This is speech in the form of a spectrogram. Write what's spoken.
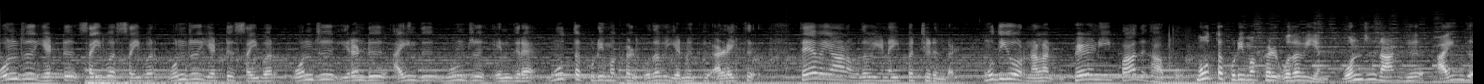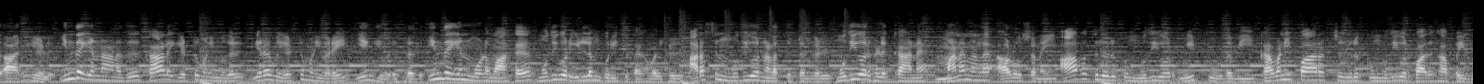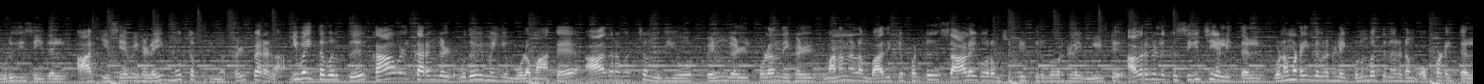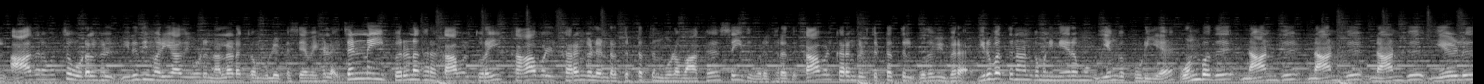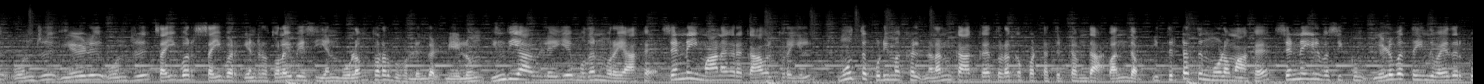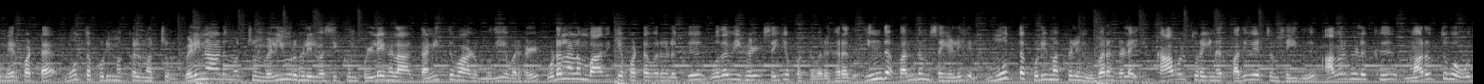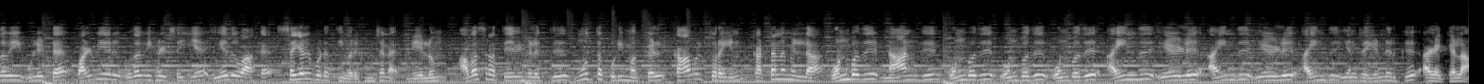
ஒன்று எட்டு சைபர் சைபர் ஒன்று எட்டு சைபர் ஒன்று இரண்டு ஐந்து மூன்று என்கிற மூத்த குடிமக்கள் உதவி எண்ணுக்கு அழைத்து தேவையான உதவியினை பெற்றிடுங்கள். முதியோர் நலன் பேணி பாதுகாப்பு. மூத்த குடிமக்கள் உதவி எண் ஒன்று நான்கு ஐந்து ஆறு ஏழு. இந்த எண்ணானது காலை எட்டு மணி முதல் இரவு எட்டு மணி வரை இயங்கி வருகிறது. இந்த எண் மூலமாக முதியோர் இல்லம் குறித்த தகவல்கள் அரசின் முதியோர் நலத்திட்டங்கள் முதியோர்களுக்கான மனநல ஆலோசனை ஆபத்தில் இருக்கும் முதியோர் மீட்பு உதவி கவனிப்பாரற்று இருக்கும் முதியோர் பாதுகாப்பை உறுதி செய்தல் ஆகிய சேவைகளை மூத்த குடிமக்கள் பெறலாம். இவை தவிர்த்து காவல் கரங்கள் உதவி மையம் மூலமாக ஆதரவற்ற முதியோர் பெண்கள் குழந்தைகள் மனநலம் பாதிக்கப்பட்டு சாலையோரம் சுற்றித் திரும்பவர்களை மீட்டு அவர்களுக்கு சிகிச்சை அளித்தல் குணமடைந்தவர்களை குடும்பத்தினரிடம் ஒப்படைத்தல் ஆதரவற்ற உடல்கள் இறுதி மரியாதையோடு நல்லடக்கம் உள்ளிட்ட சேவைகளை சென்னை பெருநகர காவல்துறை காவல் கரங்கள் என்ற திட்டத்தின் மூலமாக செய்து வருகிறது. காவல் கரங்கள் திட்டத்தில் உதவி பெற இருபத்தி நான்கு மணி நேரமும் இயங்கக்கூடிய ஒன்பது நான்கு நான்கு நான்கு ஏழு ஒன்று ஏழு ஒன்று சைபர் சைபர் என்ற தொலைபேசி எண் மூலம் தொடர்பு கொள்ளுங்கள். மேலும் இந்தியாவிலேயே முதன்முறையாக சென்னை மாநகர காவல்துறையில் மூத்த குடிமக்கள் நலன் காக்க தொடங்கப்பட்ட திட்டம்தான் பந்தம். இத்திட்டத்தின் மூலமாக சென்னையில் வசிக்கும் 75 வயதிற்கும் மேற்பட்ட மூத்த குடிமக்கள் மற்றும் வெளிநாடு மற்றும் வெளியூர்களில் வசிக்கும் பிள்ளைகளால் தனித்து வாழும் முதியவர்கள் உடல்நலம் பாதிக்கப்பட்டவர்களுக்கு உதவிகள் செய்யப்பட்டு வருகிறது. இந்த பந்தம் செயலியில் மூத்த குடிமக்களின் விவரங்களை காவல்துறையினர் பதிவேற்றம் செய்து அவர்களுக்கு மருத்துவ உதவி உள்ளிட்ட பல்வேறு உதவிகள் செய்ய ஏதுவாக செயல்படுத்தி வருகின்றனர். மேலும் அவசர தேவைகளுக்கு மூத்த குடிமக்கள் காவல்துறையின் கட்டணமில்லா ஒன்பது நான்கு ஒன்பது ஒன்பது ஒன்பது ஐந்து ஏழு ஐந்து ஏழு ஐந்து என்ற எண்ணிற்கு அழைக்கலாம்.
